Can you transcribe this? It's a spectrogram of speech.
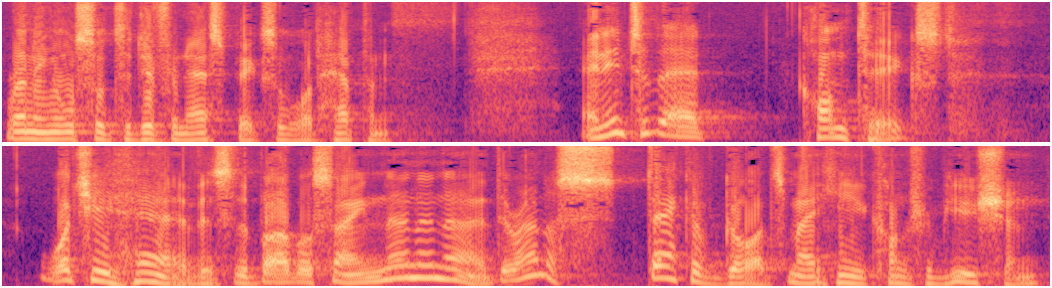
running all sorts of different aspects of what happened. And into that context, what you have is the Bible saying, no, no, no, there aren't a stack of gods making a contribution.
